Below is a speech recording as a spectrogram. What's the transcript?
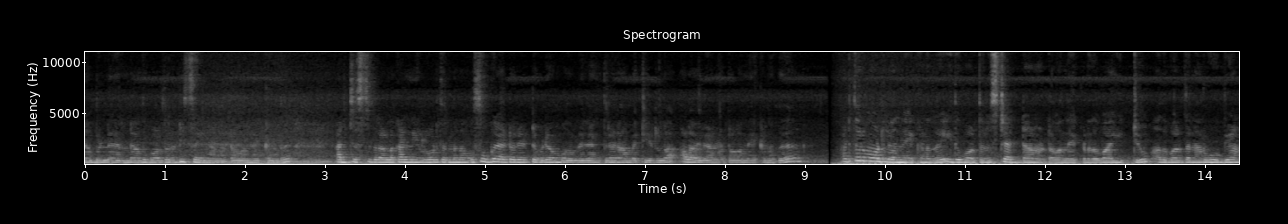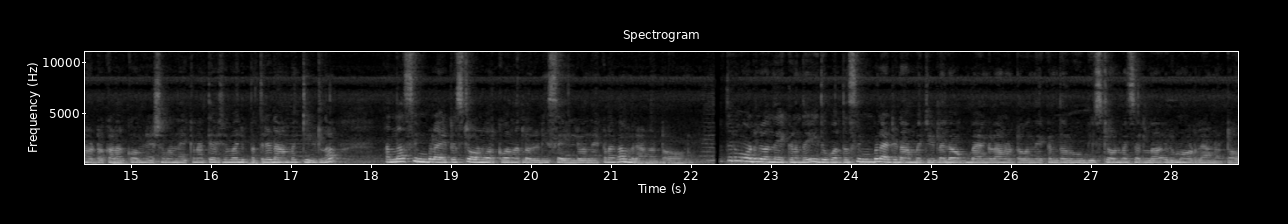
ഡബിൾ ലെയറിന്റെ അതുപോലത്തെ ഒരു ഡിസൈനാണ് കേട്ടോ വന്നേക്കുന്നത് അഡ്ജസ്റ്റ് ചെയ്തിട്ടുള്ള കണ്ണികൾ കൊടുത്തിട്ടുണ്ട്. നമുക്ക് സുഖമായിട്ട് ഒരു എട്ട് പിടി ഒമ്പത് പിടി ലെങ്ത്തിൽ ഇടാൻ പറ്റിയിട്ടുള്ള അളവിലാണ് കേട്ടോ വന്നേക്കുന്നത് അടുത്തൊരു മോഡൽ വന്നേക്കുന്നത് ഇതുപോലത്തെ ഒരു സ്റ്റെഡാണ് കേട്ടോ വന്നേക്കുന്നത് വൈറ്റും അതുപോലെ തന്നെ റൂബിയാണ് കേട്ടോ കളർ കോമ്പിനേഷൻ വന്നേക്കുന്നത് അത്യാവശ്യം വലിപ്പത്തിൽ ഇടാൻ പറ്റിയിട്ടുള്ള എന്നാൽ സിമ്പിളായിട്ട് സ്റ്റോൺ വർക്ക് വന്നിട്ടുള്ള ഒരു ഡിസൈനിൽ വന്നേക്കണ കമ്മലാണ് കേട്ടോ. അടുത്തൊരു മോഡൽ വന്നേക്കുന്നത് ഇതുപോലത്തെ സിമ്പിളായിട്ട് ഇടാൻ പറ്റിയിട്ടുള്ള ലോക്ക് ബാങ്കിളാണ് കേട്ടോ വന്നേക്കുന്നത് റൂബി സ്റ്റോൺ വെച്ചിട്ടുള്ള ഒരു മോഡലാണ് കേട്ടോ.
